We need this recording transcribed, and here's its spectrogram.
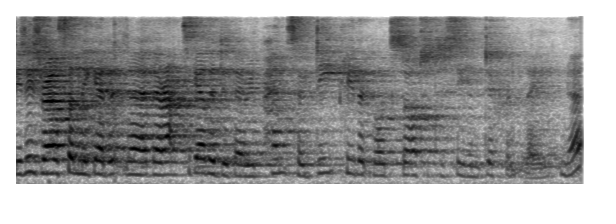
Did Israel suddenly get uh, their act together? Did they repent so deeply that God started to see them differently? No.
